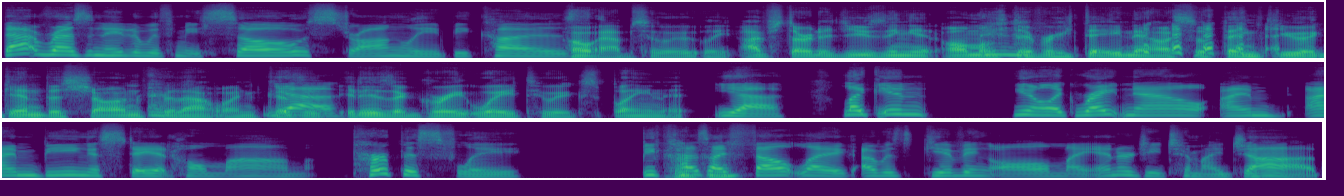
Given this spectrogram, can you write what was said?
that resonated with me so strongly because Oh, absolutely. I've started using it almost every day now. So thank you again to Sean for that one because Yeah. it, it is a great way to explain it. Yeah. Like in, you know, like right now I'm I'm being a stay-at-home mom purposefully because I mm-hmm. felt like I was giving all my energy to my job.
